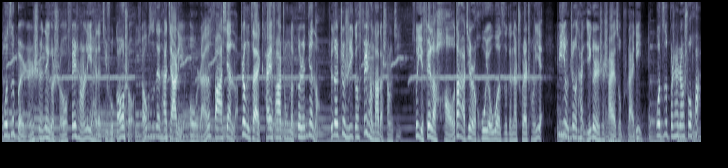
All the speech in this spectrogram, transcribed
沃兹本人是那个时候非常厉害的技术高手，乔布斯在他家里偶然发现了正在开发中的个人电脑，觉得这是一个非常大的商机。所以费了好大劲儿忽悠沃兹跟他出来创业，毕竟只有他一个人是啥也做不出来的。沃兹不擅长说话，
